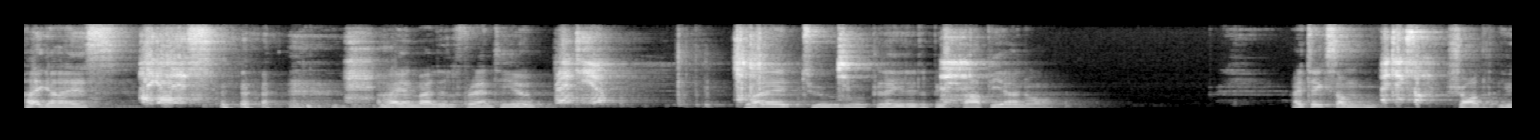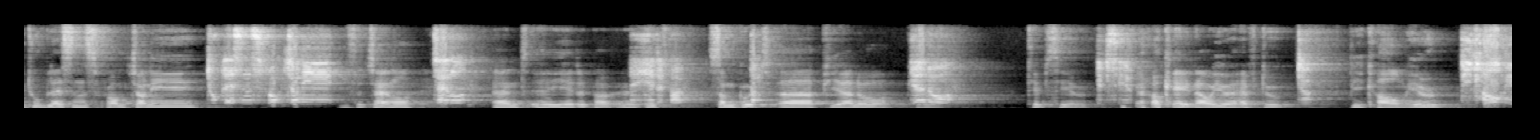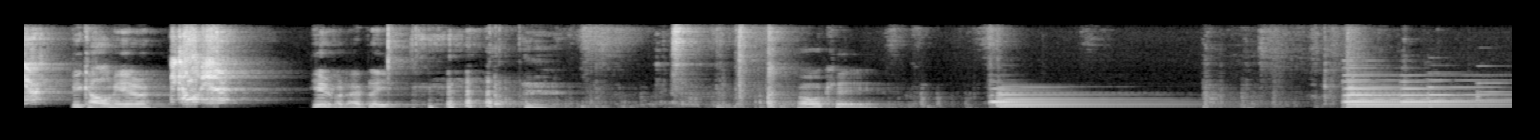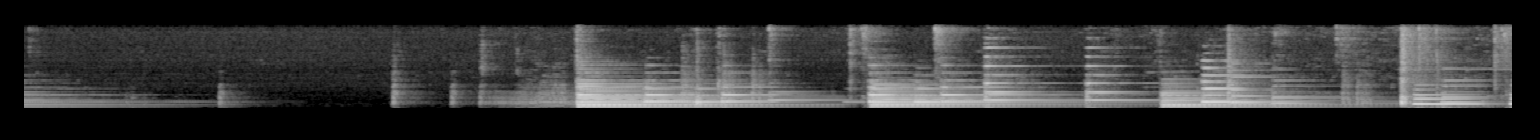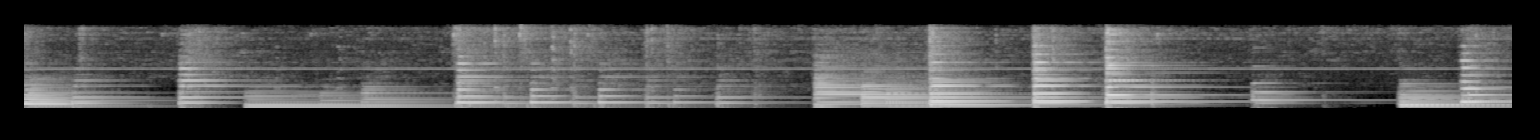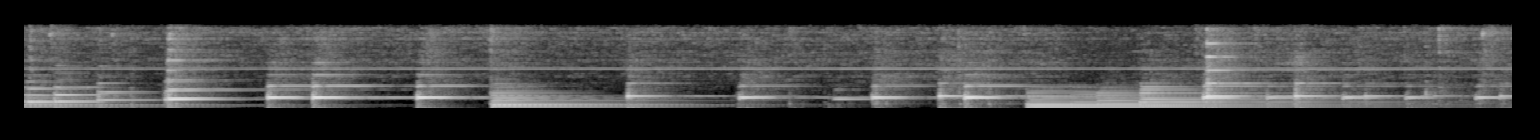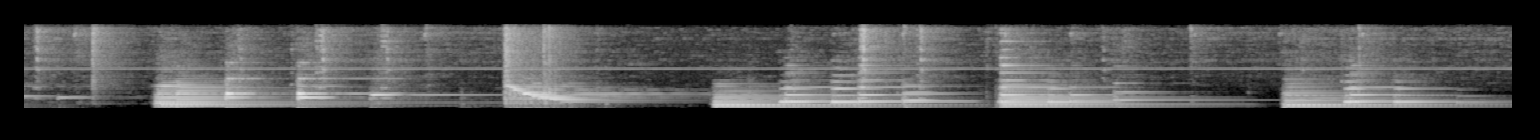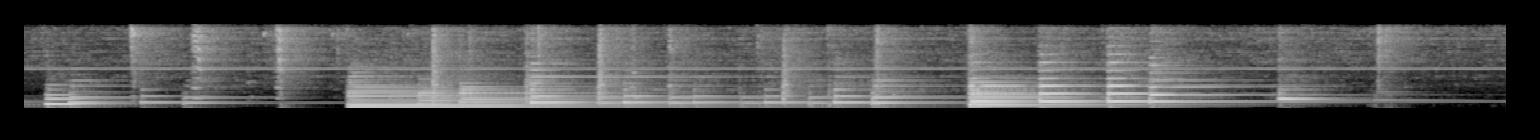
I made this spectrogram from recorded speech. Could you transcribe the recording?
Hi guys! Hi guys! I and my little friend here Friend here. try to play a little bit bar piano. I take some I take some short YouTube lessons from Johnny, two lessons from Johnny the channel, channel. and uh, he had uh, He good, had some good uh, piano piano tips here. tips here. Okay, now you have To be calm here. be calm here. Be calm here. Be calm here. Hear what I play. okay. Música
